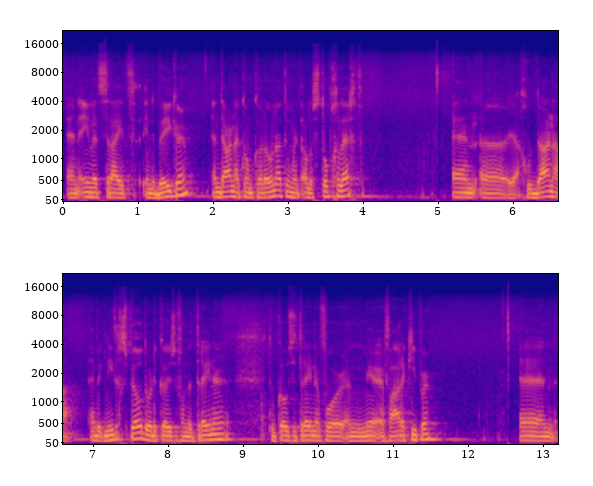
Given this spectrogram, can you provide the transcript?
En één wedstrijd in de beker. En daarna kwam corona, toen werd alles stopgelegd. En eh, ja, goed, daarna heb ik niet gespeeld door de keuze van de trainer. Toen koos de trainer voor een meer ervaren keeper. En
